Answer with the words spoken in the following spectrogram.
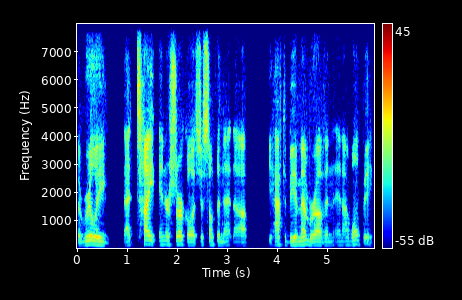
the really that tight inner circle, it's just something that uh, you have to be a member of, and and I won't be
